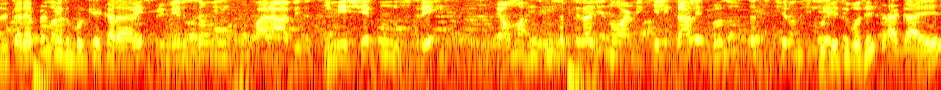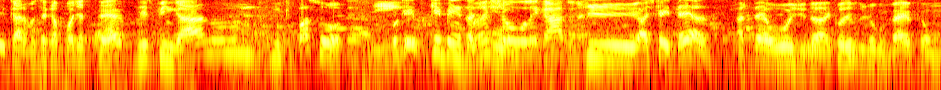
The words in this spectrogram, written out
ficaria perfeito, porque, Os cara. três primeiros são incomparáveis, assim, mexer com um dos três é uma responsabilidade enorme, que ele tá levando, tá tirando de letra. Porque se você estragar ele, cara, você pode até respingar no, no- que passou. Sim. Porque quem pensa, Mancha tipo, o legado, né? que acho que a ideia até hoje, da, inclusive do jogo velho, que é um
